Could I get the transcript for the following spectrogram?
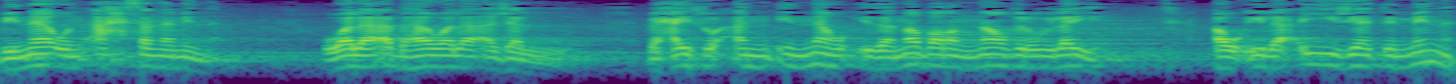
بناء أحسن منه ولا أبهى ولا أجل بحيث أن إنه إذا نظر الناظر إليه أو إلى أي جهة منه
